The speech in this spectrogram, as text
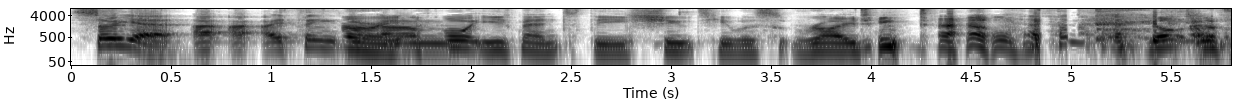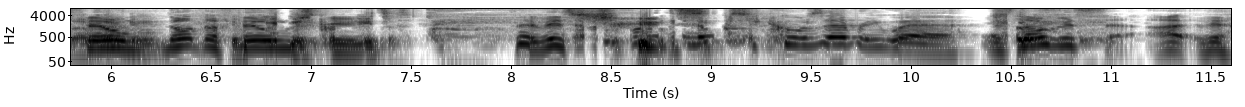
so yeah, I, I think. Sorry, um, I thought you meant the shoot he was riding down, not the film, not the film shoot. So this shoots obstacles everywhere. As long as I,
